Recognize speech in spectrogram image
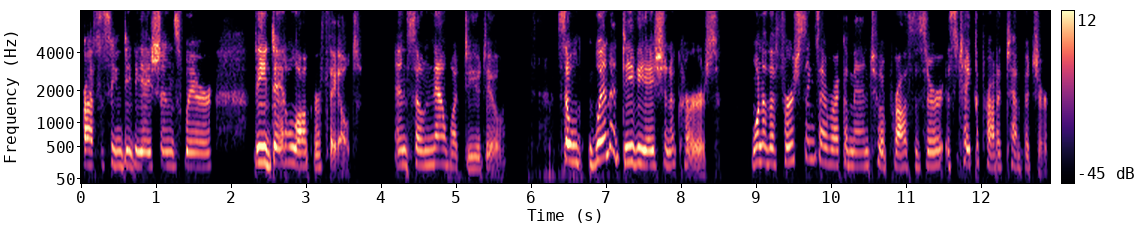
processing deviations where the data logger failed and so now what do you do? So when a deviation occurs, one of the first things I recommend to a processor is take a product temperature.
